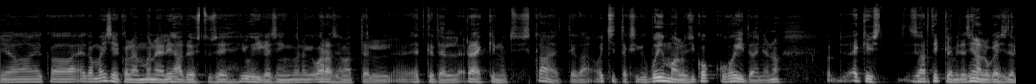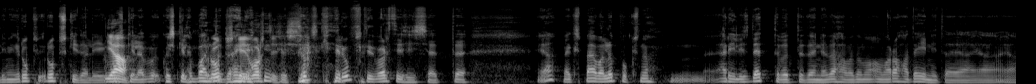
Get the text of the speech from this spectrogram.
Ja ega, ega ma isegi olen mõne lihatööstuse juhiga siin kunagi varasematel hetkedel rääkinud siis ka, et ega otsitaksegi võimalusi kokku hoida, onju, noh äkki vist see artikkel, mida sina lugesid, oli mingi rups, rupskid oli ja. kuskile, kuskile pandud. rupskid vorsti sisse. rupskid, rupskid vorsti sisse, et jah, eks päeva lõpuks noh, ärilised ettevõtted on ju, tahavad oma, oma raha teenida ja, ja, ja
